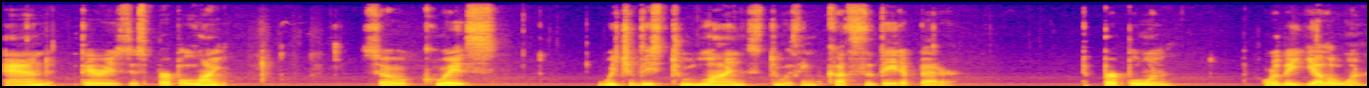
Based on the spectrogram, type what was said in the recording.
and there is this purple line. So quiz, which of these two lines do we think cuts the data better? The purple one or the yellow one?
